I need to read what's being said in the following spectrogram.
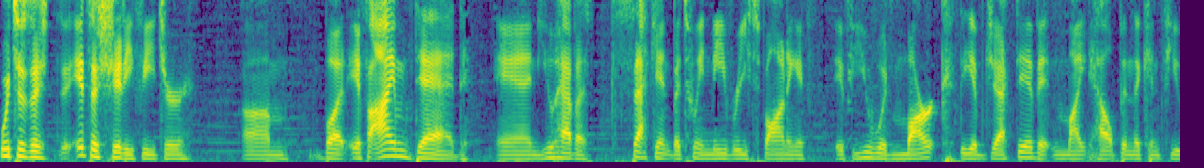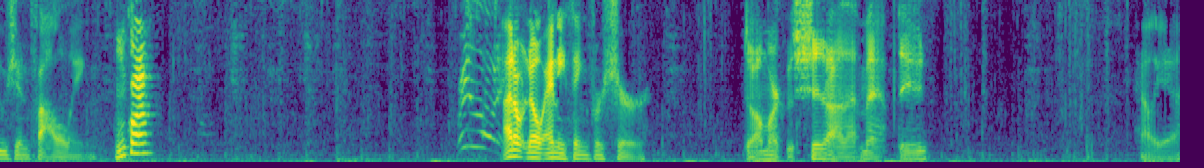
which is a it's a shitty feature um but if i'm dead and you have a second between me respawning if if you would mark the objective it might help in the confusion following Okay. I don't know anything for sure Dude, I'll mark the shit out of that map, dude. hell yeah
